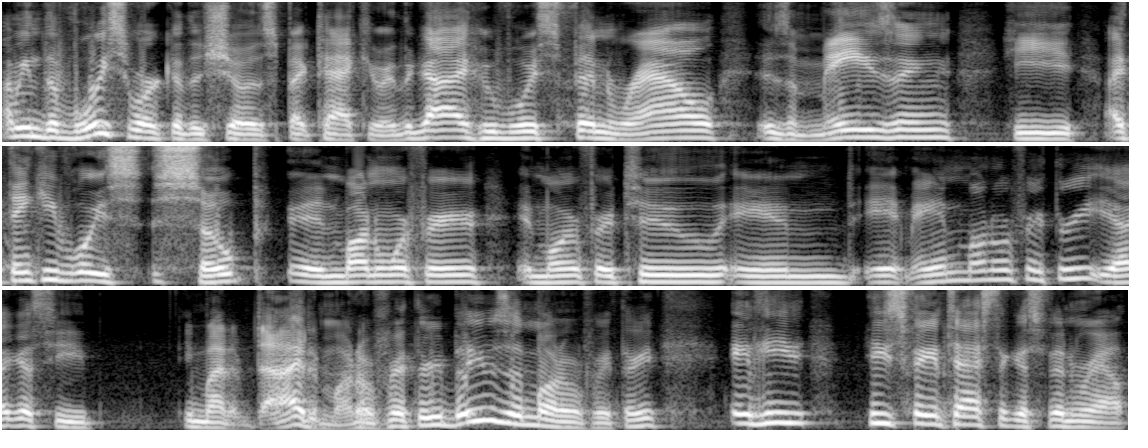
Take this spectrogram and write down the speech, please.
I mean, the voice work of the show is spectacular. The guy who voiced Fenn Rau is amazing. He, I think he voiced Soap in Modern Warfare, in Modern Warfare Two, and and Modern Warfare Three. Yeah, I guess he he might have died in Modern Warfare 3, but he was in Modern Warfare 3. And he he's fantastic as Fenn Rau.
